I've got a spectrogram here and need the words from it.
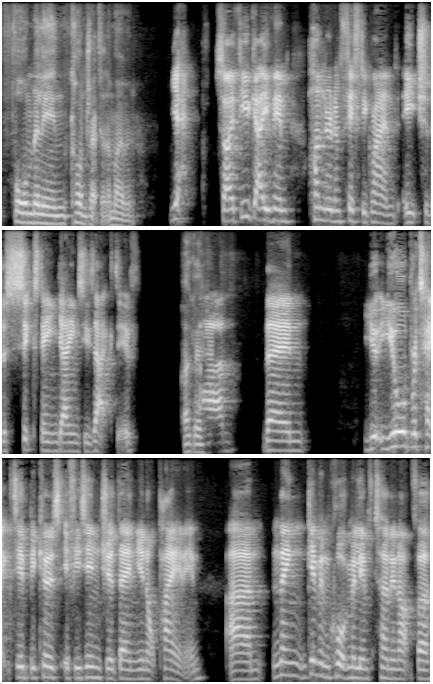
four million contract at the moment. yeah. So if you gave him 150 grand each of the 16 games he's active, Okay. um, then you, you're protected because if he's injured, then you're not paying him. Um, and then give him quarter million for turning up for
